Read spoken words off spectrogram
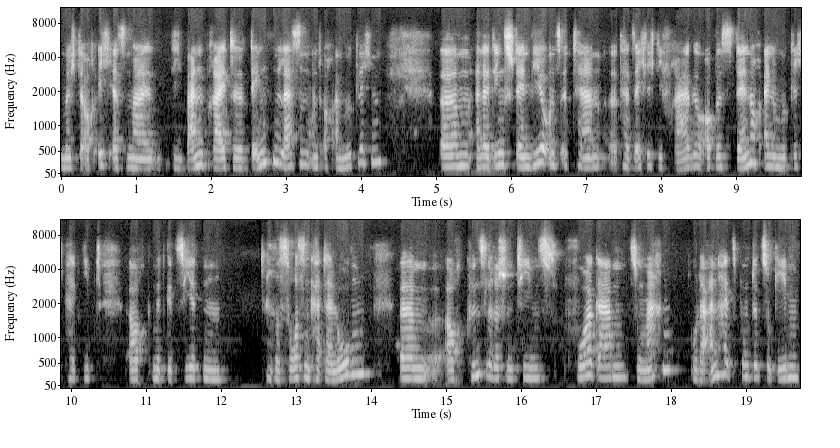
möchte auch ich erstmal die Bandbreite denken lassen und auch ermöglichen. Ähm, allerdings stellen wir uns intern äh, tatsächlich die Frage, ob es dennoch eine Möglichkeit gibt, auch mit gezielten Ressourcenkatalogen, ähm, auch künstlerischen Teams Vorgaben zu machen oder Anhaltspunkte zu geben,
